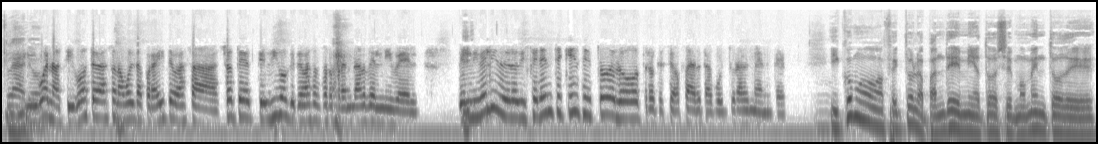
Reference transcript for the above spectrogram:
Claro. Y bueno, si vos te das una vuelta por ahí, te vas a, yo te, te digo que te vas a sorprender del nivel, del nivel y de lo diferente que es de todo lo otro que se oferta culturalmente. ¿Y cómo afectó la pandemia, todo ese momento de,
